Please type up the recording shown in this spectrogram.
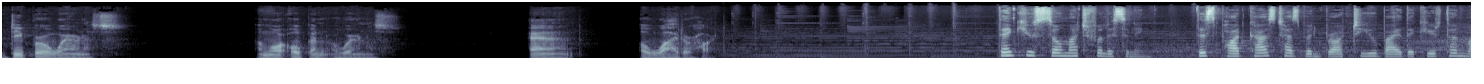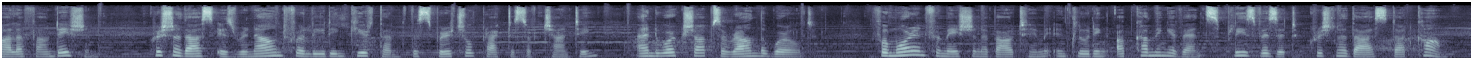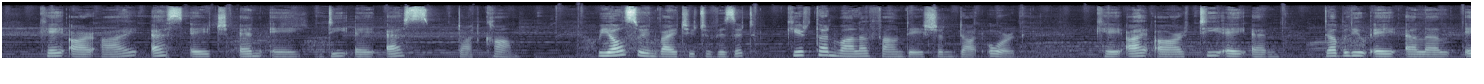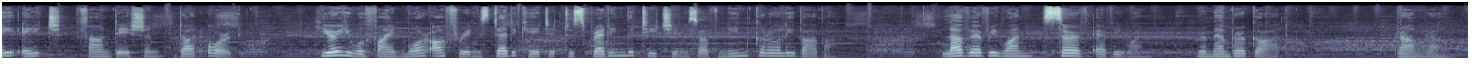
a deeper awareness, a more open awareness, and a wider heart. Thank you so much for listening. This podcast has been brought to you by the Kirtan Wallah Foundation. Krishna Das is renowned for leading kirtan, the spiritual practice of chanting, and workshops around the world. For more information about him, including upcoming events, please visit krishnadas.com. K R I S H N A D A S.com. We also invite you to visit kirtanwallahfoundation.org. K I R T A N W A L L A H foundation.org. Here you will find more offerings dedicated to spreading the teachings of Neem Karoli Baba. Love everyone, serve everyone, remember God. Ram Ram.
